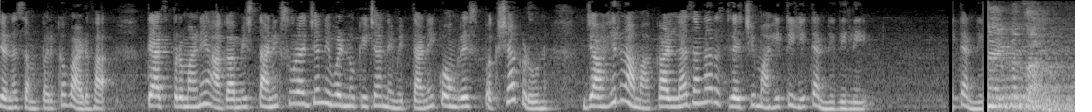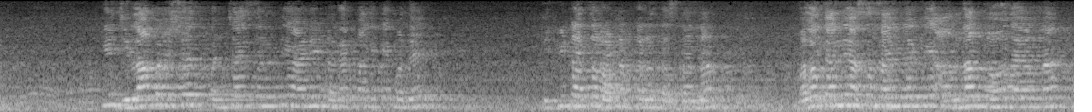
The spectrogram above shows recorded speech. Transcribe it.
जनसंपर्क वाढवा. त्याचप्रमाणे आगामी स्थानिक स्वराज्य निवडणुकीच्या निमित्ताने काँग्रेस पक्षाकडून जाहीरनामा काढला जाणार असल्याची माहितीही त्यांनी दिली. त्यांनी की जिल्हा परिषद पंचायत समिती आणि नगरपालिकेमध्ये तिकिटाचं वाटप करत असताना मला त्यांनी असं सांगितलं की आमदार महोदयांना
